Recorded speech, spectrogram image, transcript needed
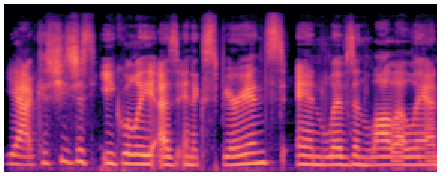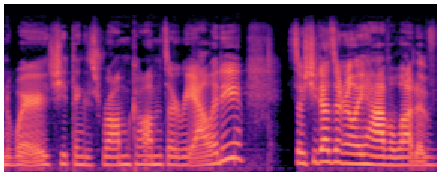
Yeah, because she's just equally as inexperienced and lives in La La Land where she thinks rom coms are reality. So she doesn't really have a lot of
